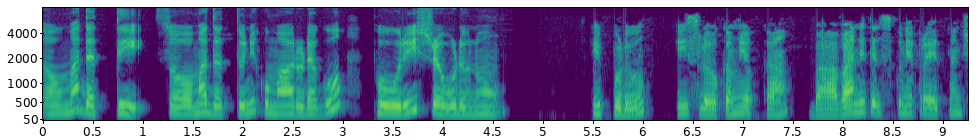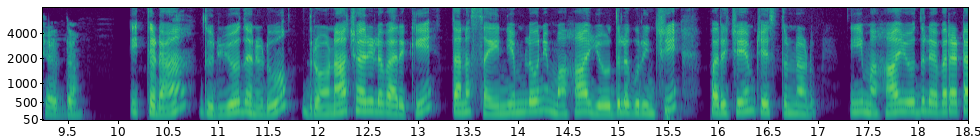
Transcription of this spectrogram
సౌమదత్తి సోమదత్తుని కుమారుడగు భూరిశ్రవుడును ఇప్పుడు ఈ శ్లోకం యొక్క భావాన్ని తెలుసుకునే ప్రయత్నం చేద్దాం. ఇక్కడ దుర్యోధనుడు ద్రోణాచార్యుల వారికి తన సైన్యంలోని మహాయోధుల గురించి పరిచయం చేస్తున్నాడు. ఈ మహాయోధులు ఎవరట?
